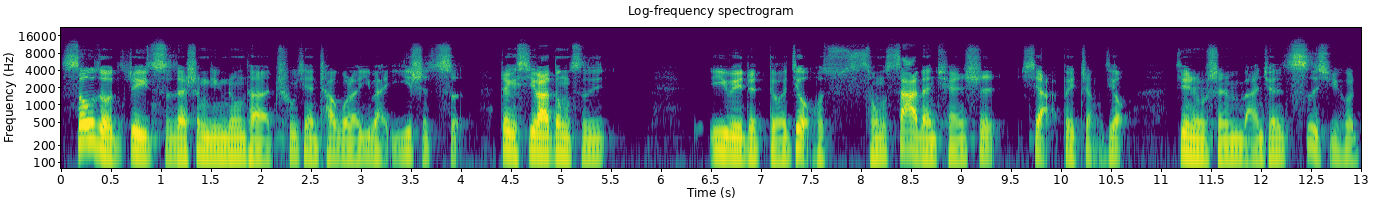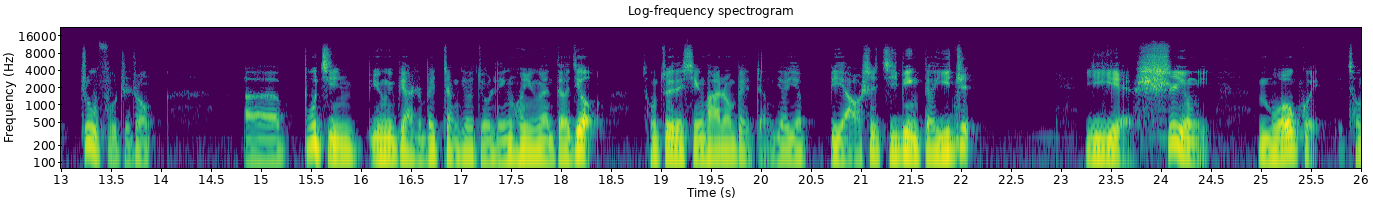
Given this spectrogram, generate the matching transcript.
“sozo” 这一词在圣经中它出现超过了一百一十次。这个希腊动词意味着得救和从撒旦权势下被拯救，进入神完全的次序和祝福之中。呃，不仅用于表示被拯救，就灵魂永远得救，从罪的刑罚中被拯救，也。表示疾病得医治，也适用于魔鬼从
